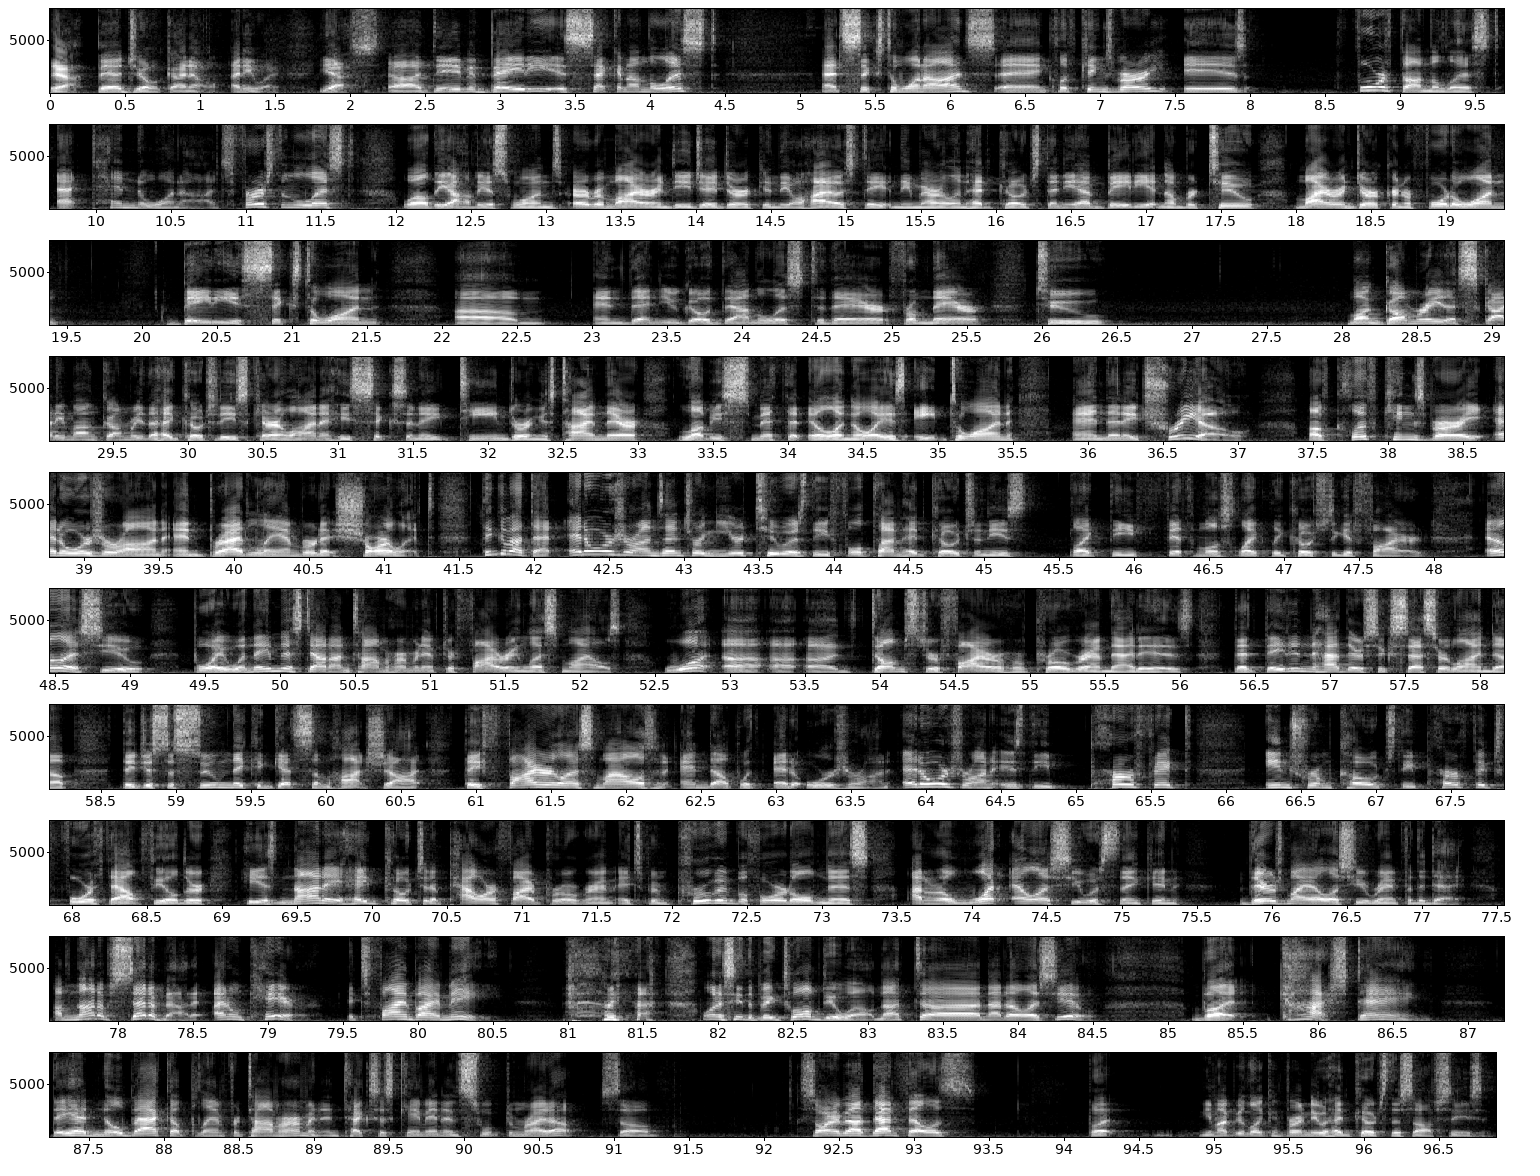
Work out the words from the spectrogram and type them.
Yeah, bad joke, I know. Anyway, yes, uh, David Beaty is second on the list at six to one odds, and Cliff Kingsbury is fourth on the list at 10 to 1 odds. First on the list, well, the obvious ones Urban Meyer and DJ Durkin, the Ohio State and the Maryland head coach. Then you have Beaty at number two. Meyer and Durkin are 4 to 1. Beaty is 6 to 1. Um, and then you go down the list to there, from there to Montgomery, that's Scotty Montgomery, the head coach at East Carolina. He's 6 and 18 during his time there. Lovie Smith at Illinois is 8 to 1. And then a trio of Cliff Kingsbury, Ed Orgeron, and Brad Lambert at Charlotte. Think about that. Ed Orgeron's entering year two as the full time head coach, and he's like the fifth most likely coach to get fired. LSU, boy, when they missed out on Tom Herman after firing Les Miles, what a, a, a dumpster fire of a program that is. That they didn't have their successor lined up. They just assumed they could get some hot shot. They fire Les Miles and end up with Ed Orgeron. Ed Orgeron is the perfect interim coach, the perfect fourth outfielder. He is not a head coach at a Power Five program. It's been proven before at Ole Miss. I don't know what LSU was thinking. There's my LSU rant for the day. I'm not upset about it. I don't care. It's fine by me. I want to see the Big 12 do well, not uh, not LSU. But gosh, dang, they had no backup plan for Tom Herman, and Texas came in and swooped him right up. So sorry about that, fellas. But you might be looking for a new head coach this offseason.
